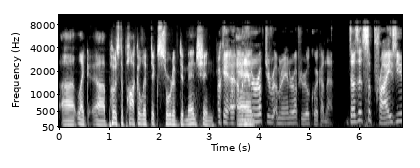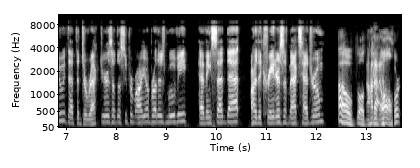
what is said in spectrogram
uh, like uh, post-apocalyptic sort of dimension. Okay, I, I'm gonna interrupt you. I'm gonna interrupt you real quick on that. Does it surprise you that the directors of the Super Mario Brothers movie, having said that, are the creators of Max Headroom? Oh well, Not at all.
